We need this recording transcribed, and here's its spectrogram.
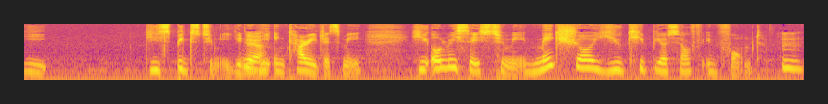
he he speaks to me. You know, Yeah. he encourages me. He always says to me, "Make sure you keep yourself informed." Mm.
